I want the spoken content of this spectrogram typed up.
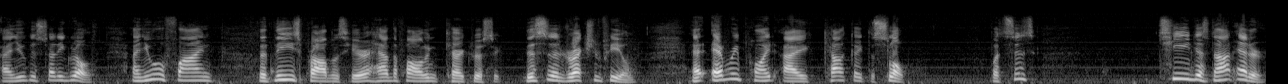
And you can study growth. And you will find that these problems here have the following characteristic. This is a direction field. At every point I calculate the slope. But since t does not enter,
